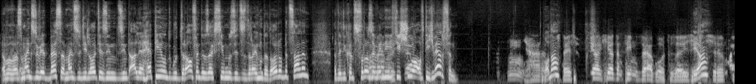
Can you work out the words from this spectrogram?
Aber was Ja. meinst du wird besser? Meinst du, die Leute sind, sind alle happy und gut drauf, wenn du sagst, hier muss jetzt 300 Euro bezahlen? Oder die kannst froh sein, Nein, wenn die nicht die Schuhe auf dich werfen. Hm, Ja, das Oder? verstehe ich. Hier, hier den Team sehr gut. Also ich, Ja? ich äh, mag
